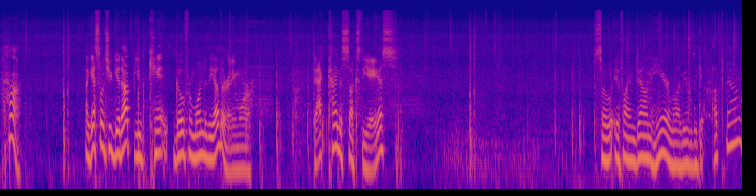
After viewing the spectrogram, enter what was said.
Huh. I guess once you get up, you can't go from one to the other anymore. That kind of sucks the ass. So if I'm down here, will I be able to get up now?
